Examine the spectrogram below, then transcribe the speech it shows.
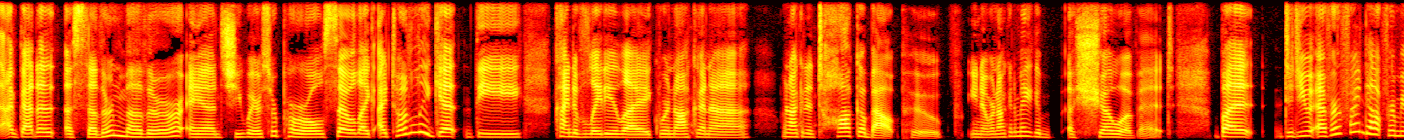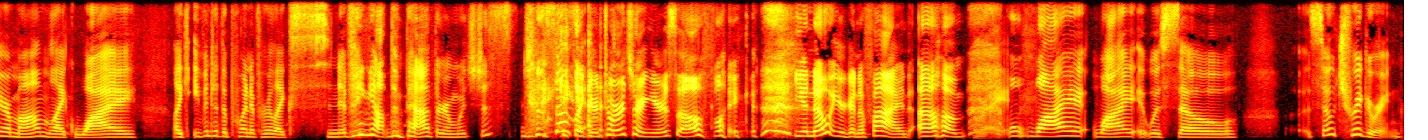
I've got a, a southern mother and she wears her pearls. So like I totally get the kind of lady like we're not gonna we're not gonna talk about poop. You know, we're not gonna make a, a show of it. But did you ever find out from your mom like why like even to the point of her like sniffing out the bathroom, which just, just sounds like you're torturing yourself. Like you know what you're gonna find. Um Right. well, why why it was so so triggering.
